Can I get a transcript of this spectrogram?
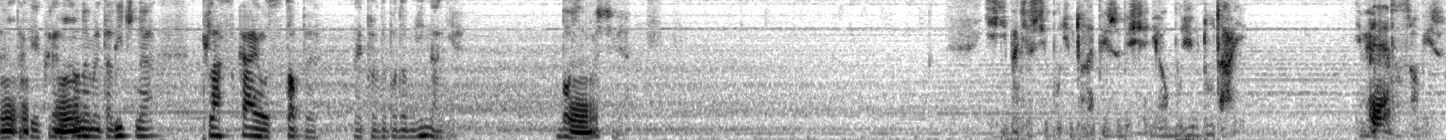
y, Mm. takie kręcone, metaliczne, plaskają stopy, najprawdopodobniej nagie. Bosy Mm. właściwie. Jeśli będziesz się budził, to lepiej, żebyś się nie obudził tutaj. Nie wiem, Wiem. jak to zrobisz.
